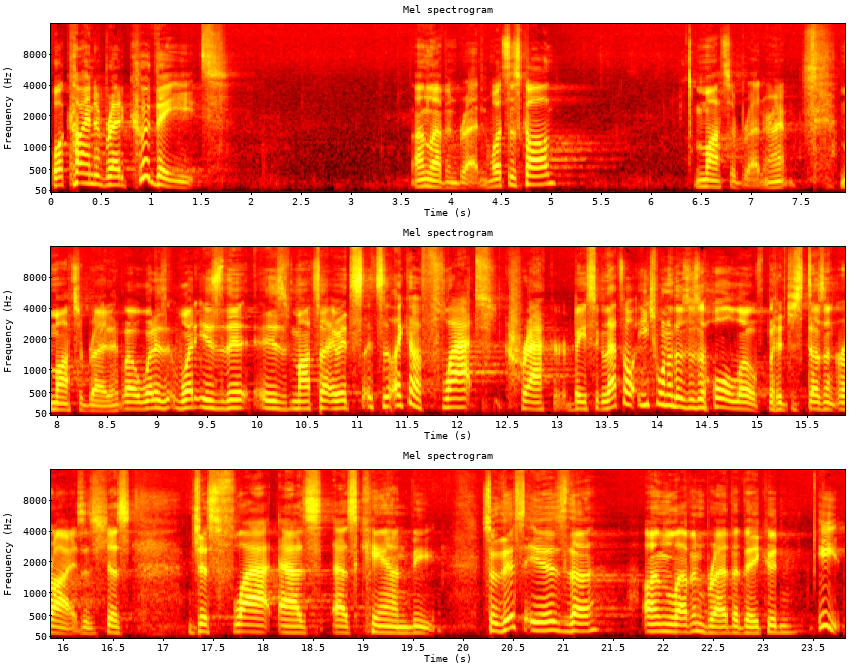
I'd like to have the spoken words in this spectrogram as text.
What kind of bread could they eat? Unleavened bread. What's this called? Matzah bread, right? Matzah bread. Well, what is what is the is matzah? It's it's like a flat cracker, basically. That's all. Each one of those is a whole loaf, but it just doesn't rise. It's just just flat as as can be. So this is the unleavened bread that they could eat.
